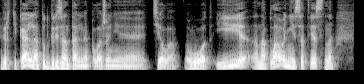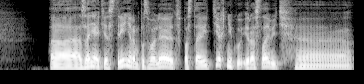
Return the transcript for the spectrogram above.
вертикально, а тут горизонтальное положение тела. Вот. И на плавании, соответственно, а, занятия с тренером позволяют поставить технику и расслабить э,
